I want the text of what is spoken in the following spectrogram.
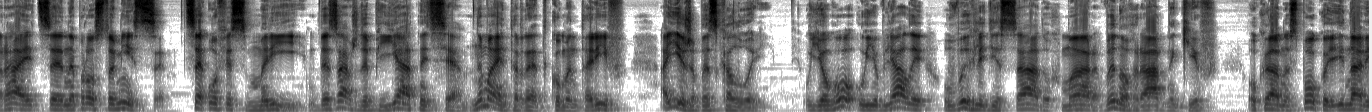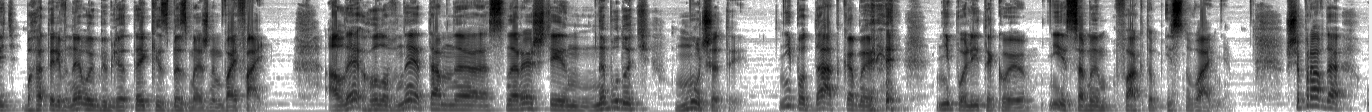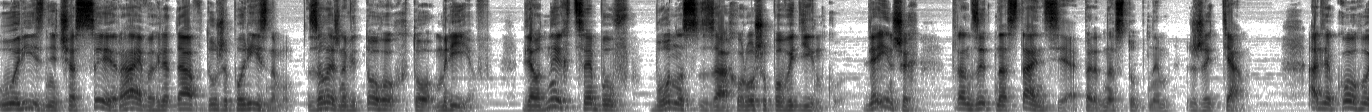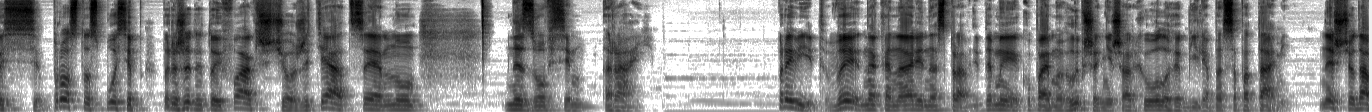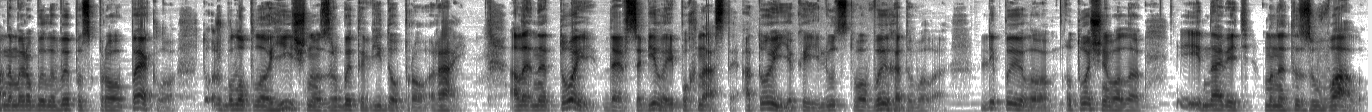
Рай це не просто місце, це офіс мрії, де завжди п'ятниця, немає інтернет-коментарів, а їжа без калорій. У Його уявляли у вигляді саду, хмар, виноградників, океану спокою і навіть багаторівневої бібліотеки з безмежним Wi-Fi. Але головне, там нас нарешті не будуть мучити ні податками, ні політикою, ні самим фактом існування. Щоправда, у різні часи рай виглядав дуже по-різному, залежно від того, хто мріяв. Для одних це був бонус за хорошу поведінку, для інших транзитна станція перед наступним життям. А для когось просто спосіб пережити той факт, що життя це ну не зовсім рай. Привіт! Ви на каналі Насправді, де ми купаємо глибше, ніж археологи біля Месопотамії. Нещодавно ми робили випуск про пекло, тож було б логічно зробити відео про рай. Але не той, де все біле і пухнасте, а той, який людство вигадувало, ліпило, уточнювало і навіть монетизувало.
